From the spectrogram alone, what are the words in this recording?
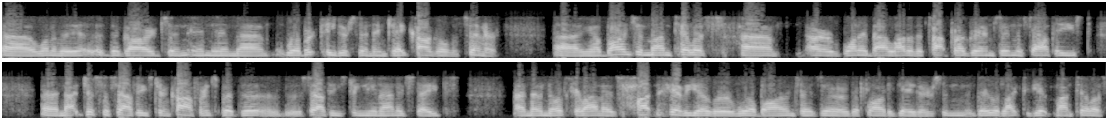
uh, one of the the guards, and and then uh, Wilbert Peterson and Jake Coggle, the center. Uh, you know, Barnes and Montilus uh, are wanted by a lot of the top programs in the Southeast, uh, not just the Southeastern Conference, but the, the Southeastern United States. I know North Carolina is hot and heavy over Will Barnes, as are the Florida Gators, and they would like to get Montilus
